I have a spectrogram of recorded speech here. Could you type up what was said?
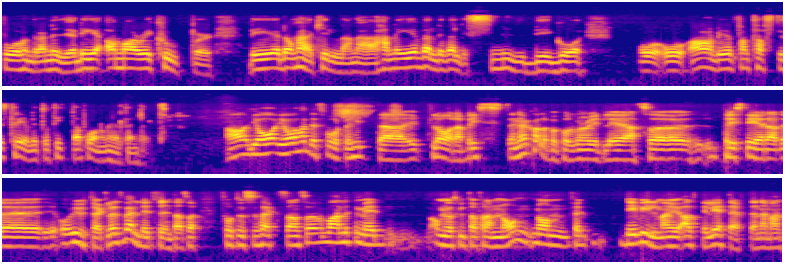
209. Det är Amari Cooper. Det är de här killarna. Han är väldigt, väldigt smidig och, och, och ja, det är fantastiskt trevligt att titta på honom helt enkelt. Ja, jag, jag hade svårt att hitta klara brister när jag kollade på Colvin Ridley. Alltså, presterade och utvecklades väldigt fint. Alltså, 2016 så var han lite mer, om jag skulle ta fram någon, någon för det vill man ju alltid leta efter när man,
